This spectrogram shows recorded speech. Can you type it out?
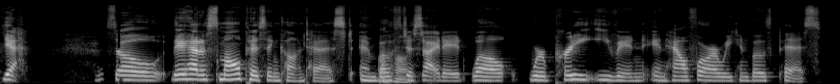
Yeah. So they had a small pissing contest and both Uh-huh. decided, well, we're pretty even in how far we can both piss.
